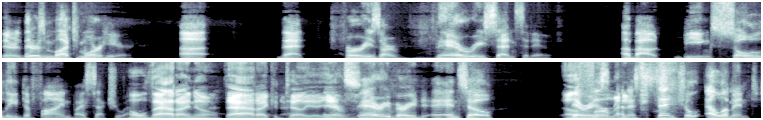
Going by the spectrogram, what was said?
There, there's much more here. Uh, that furries are very sensitive about being solely defined by sexuality. oh that I know that I could tell you. They're Yes, very, very, and so there is an essential element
